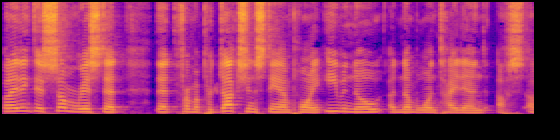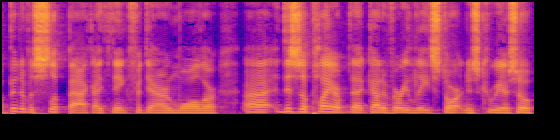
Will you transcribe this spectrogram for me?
but I think there's some risk that that from a production standpoint, even though a number one tight end, a, a bit of a slip back, I think, for Darren Waller. Uh, this is a player that got a very late start in his career, so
